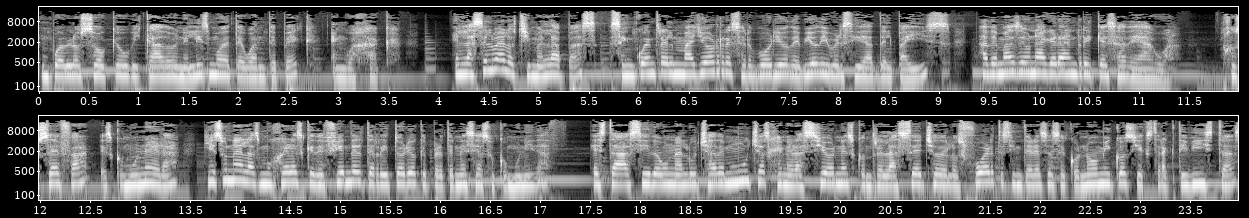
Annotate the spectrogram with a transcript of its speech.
un pueblo soque ubicado en el istmo de Tehuantepec, en Oaxaca. En la selva de los Chimalapas se encuentra el mayor reservorio de biodiversidad del país, además de una gran riqueza de agua. Josefa es comunera y es una de las mujeres que defiende el territorio que pertenece a su comunidad. Esta ha sido una lucha de muchas generaciones contra el acecho de los fuertes intereses económicos y extractivistas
